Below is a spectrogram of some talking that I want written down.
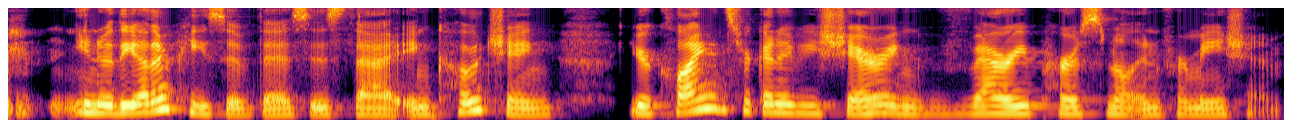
you know, the other piece of this is that in coaching, your clients are gonna be sharing very personal information.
